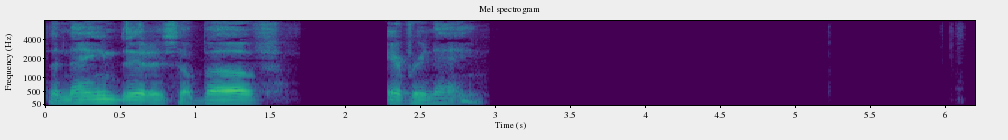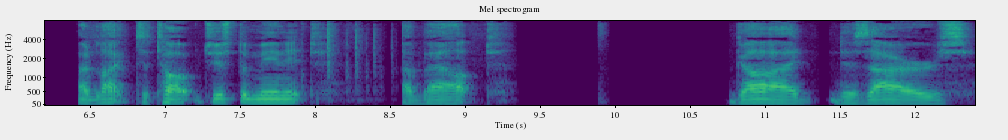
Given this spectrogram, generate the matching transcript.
the name that is above every name. I'd like to talk just a minute about God desires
